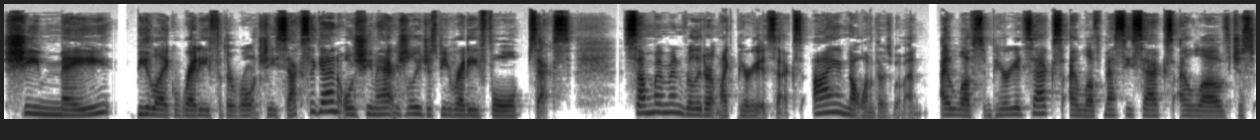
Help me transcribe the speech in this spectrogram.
she may be like ready for the raunchy sex again, or she may actually just be ready for sex. Some women really don't like period sex. I am not one of those women. I love some period sex. I love messy sex. I love just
